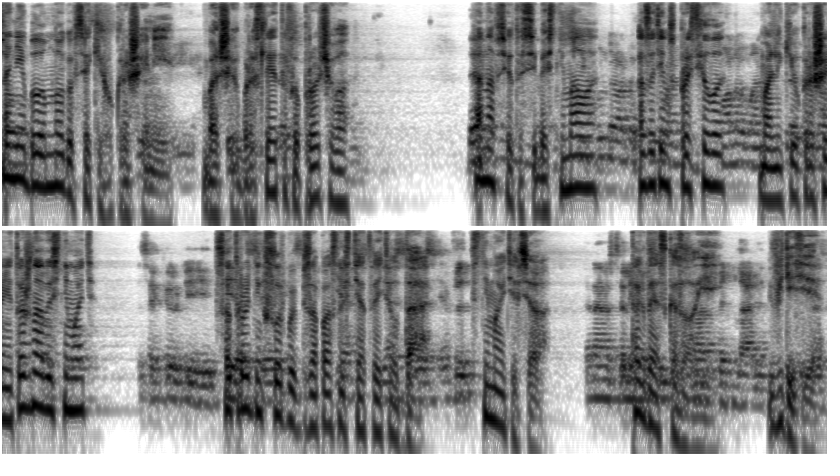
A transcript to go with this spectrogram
На ней было много всяких украшений, больших браслетов и прочего. Она все это себя снимала, а затем спросила, маленькие украшения тоже надо снимать? Сотрудник службы безопасности ответил «да, снимайте все». Тогда я сказал ей, «Видите,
